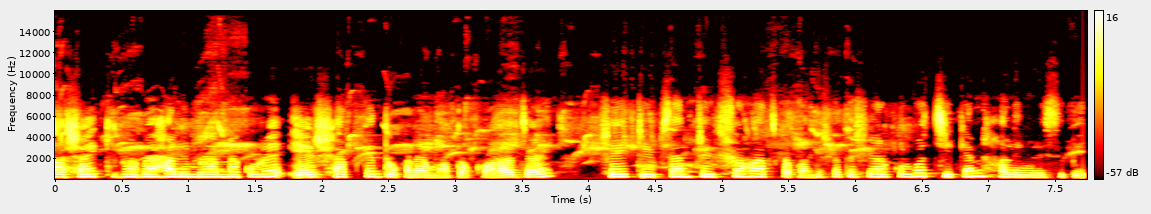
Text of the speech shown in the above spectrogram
বাসায় কীভাবে হালিম রান্না করে এর স্বাদকে দোকানের মতো করা যায়, সেই টিপস অ্যান্ড ট্রিক্স সহ আজকে আপনাদের সাথে শেয়ার করব chicken haleem recipe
